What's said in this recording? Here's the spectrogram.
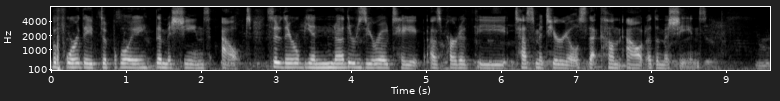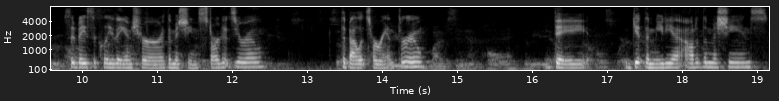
before they deploy the machines out. So there will be another zero tape as part of the test materials that come out of the machines. So basically, they ensure the machines start at zero, the ballots are ran through, they get the media out of the machines,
